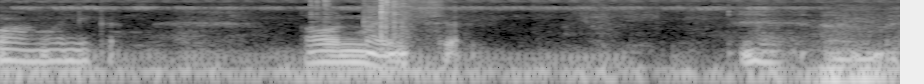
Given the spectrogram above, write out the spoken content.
วางไวันนี้กันเอาใหม่ใส่อันใหม่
